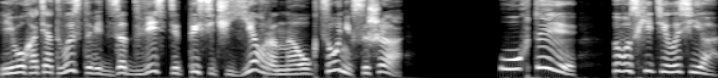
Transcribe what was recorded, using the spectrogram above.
его хотят выставить за 200 тысяч евро на аукционе в США». «Ух ты!» — восхитилась я.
